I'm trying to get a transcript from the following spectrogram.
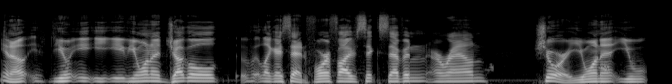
know, if you if you want to juggle, like I said, four, five, six, seven around, sure. You want to you.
